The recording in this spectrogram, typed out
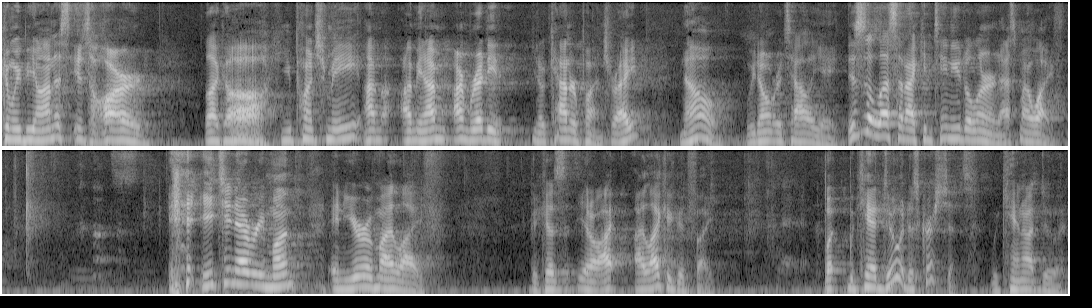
Can we be honest? It's hard. Like, oh, you punch me? I'm, I mean, I'm, I'm ready to you know, counterpunch, right? No, we don't retaliate. This is a lesson I continue to learn. Ask my wife. Each and every month and year of my life. Because, you know, I, I like a good fight. But we can't do it as Christians. We cannot do it.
